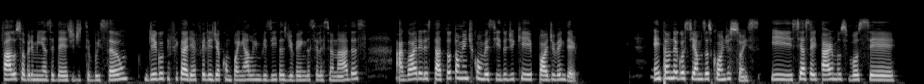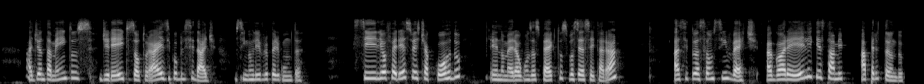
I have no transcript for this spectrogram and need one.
Falo sobre minhas ideias de distribuição, digo que ficaria feliz de acompanhá-lo em visitas de vendas selecionadas. Agora ele está totalmente convencido de que pode vender. Então negociamos as condições. E se aceitarmos você adiantamentos, direitos autorais e publicidade? O senhor livro pergunta. Se lhe ofereço este acordo, enumera alguns aspectos, você aceitará? A situação se inverte. Agora é ele que está me apertando.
